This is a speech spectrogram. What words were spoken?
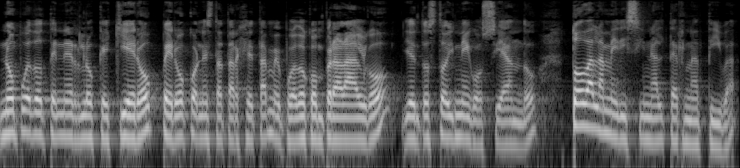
No puedo tener lo que quiero, pero con esta tarjeta me puedo comprar algo y entonces estoy negociando toda la medicina alternativa.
